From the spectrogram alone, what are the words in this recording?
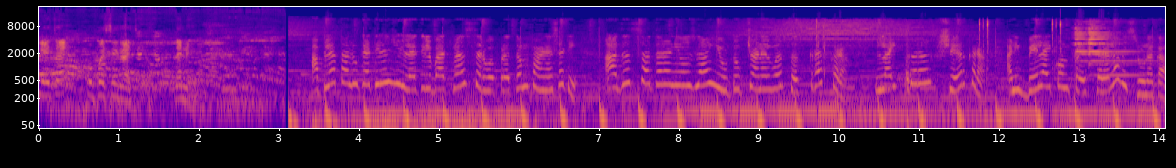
घ्यायचं उपस्थित राहायचं. धन्यवाद. आपल्या तालुक्यातील जिल्ह्यातील बातम्या सर्वप्रथम पाहण्यासाठी आजच सातारा न्यूजला यूट्यूब चॅनलवर सबस्क्राईब करा लाईक करा शेअर करा आणि बेल आयकॉन प्रेस करायला विसरू नका.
